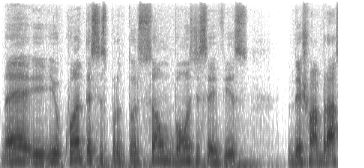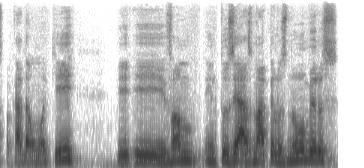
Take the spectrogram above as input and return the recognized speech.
Né? E, e o quanto esses produtores são bons de serviço. deixo um abraço para cada um aqui e, e, vamos entusiasmar pelos números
